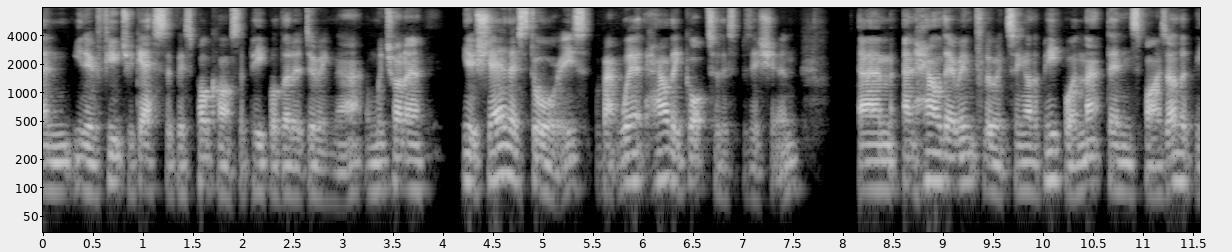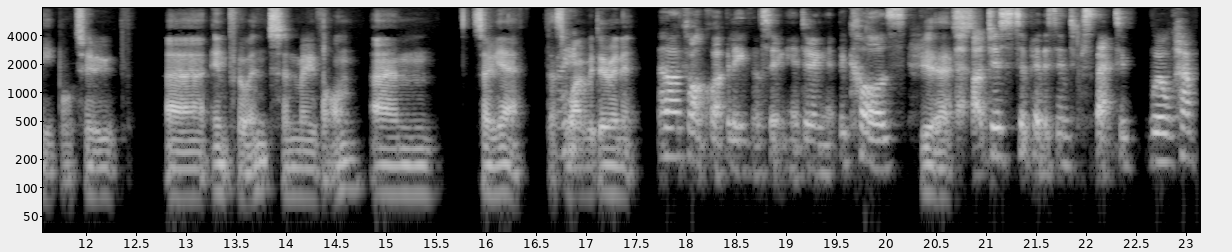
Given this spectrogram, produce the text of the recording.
And, you know, future guests of this podcast are people that are doing that. And we're trying to, you know, share their stories about where, how they got to this position, um, and how they're influencing other people. And that then inspires other people to, uh, influence and move on. Um, so yeah, that's Great. why we're doing it. and I can't quite believe I'm sitting here doing it because Yes. uh, just to put this into perspective, Will have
